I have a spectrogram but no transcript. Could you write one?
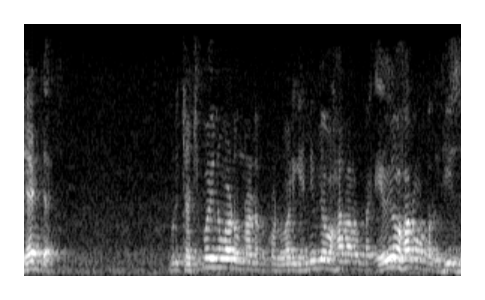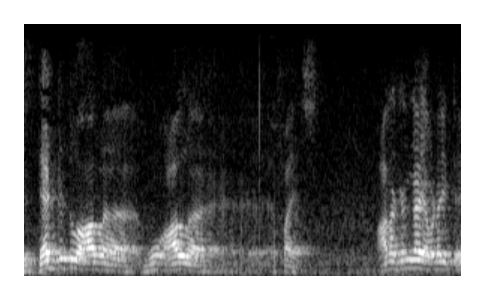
dead ఇప్పుడు చచ్చిపోయిన వాడు ఉన్నాడు అనుకోండి వాడికి ఎన్ని వ్యవహారాలు ఉంటాయి? ఏ వ్యవహారం ఉండదు. He is dead to all move all affairs ఆ రకంగా ఎవడైతే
